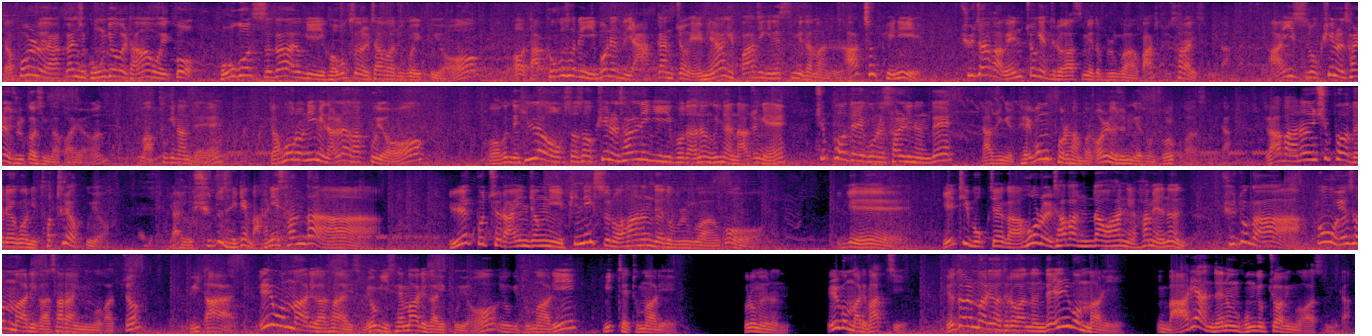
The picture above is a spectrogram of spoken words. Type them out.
자, 홀로 약간씩 공격을 당하고 있고 보거스가 여기 거북선을 잡아주고 있고요. 어, 다크구선이 이번에도 약간 좀 애매하게 빠지긴 했습니다만 아처퀸이 퓨자가 왼쪽에 들어갔음에도 불구하고 아직도 살아있습니다. 아이스로 퀸을 살려줄 것인가 과연? 좀 아프긴 한데 자 홀은 이미 날라갔고요. 어 근데 힐러가 없어서 퀸을 살리기보다는 그냥 나중에 슈퍼 드래곤을 살리는데 나중에 대공포를 한번 얼려주는 게 더 좋을 것 같습니다. 라바는 슈퍼 드래곤이 터트렸고요. 야 이거 슈드 되게 많이 산다 일렉부츠 라인 정리 피닉스로 하는데도 불구하고 이게 예티 복제가 홀을 잡아준다고 하면은 슈드가 또 여섯 마리가 살아있는 것 같죠? 위, 아 일곱 마리가 살아있습니다 여기 세 마리가 있고요 여기 두 마리 밑에 두 마리 그러면은 일곱 마리 맞지? 여덟 마리가 들어갔는데 일곱 마리 말이 안 되는 공격 조합인 것 같습니다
